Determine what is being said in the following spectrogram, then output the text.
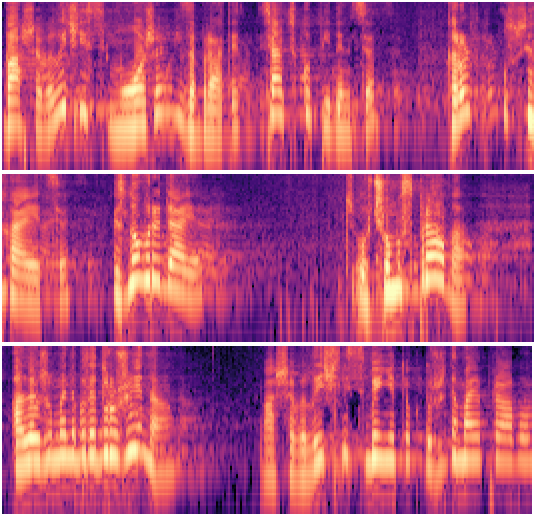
ваша величність може забрати цяцьку підданця. Король усміхається і знову ридає. У чому справа? Але ж у мене буде дружина. Ваша величність виняток, дружина має право.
